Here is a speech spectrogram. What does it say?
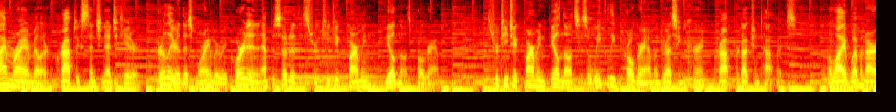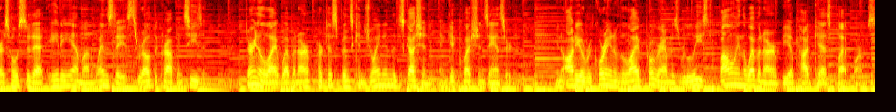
I'm Ryan Miller, Crops Extension Educator. Earlier this morning, we recorded an episode of the Strategic Farming Field Notes program. Strategic Farming Field Notes is a weekly program addressing current crop production topics. A live webinar is hosted at 8 a.m. on Wednesdays throughout the cropping season. During the live webinar, participants can join in the discussion and get questions answered. An audio recording of the live program is released following the webinar via podcast platforms.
